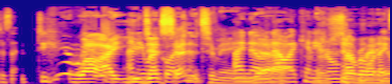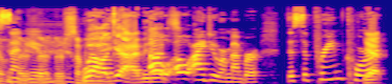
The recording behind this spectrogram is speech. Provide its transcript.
Does that, do you? Well, I- you did send it to me, I know. yeah. Now I can't even There's so remember what I sent there- you. there- there's so Well, many. yeah. I mean, Oh, oh, I do remember. The Supreme Court Yep.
